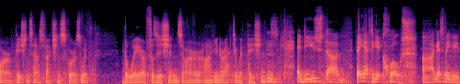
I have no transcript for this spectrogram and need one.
our patient satisfaction scores with the way our physicians are uh, interacting with patients. Hmm. And do you, uh, they have to get close, uh, I guess maybe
